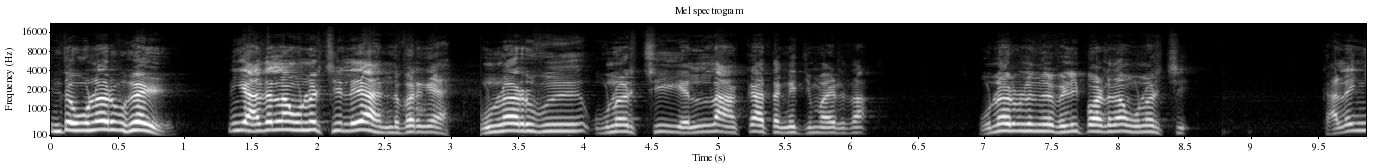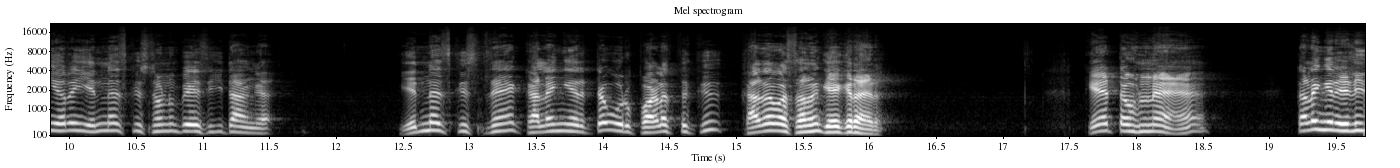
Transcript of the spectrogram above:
இந்த உணர்வுகள் நீங்கள் அதெல்லாம் உணர்ச்சி இல்லையா? இந்த பாருங்கள் உணர்வு உணர்ச்சி எல்லாம் அக்கா தங்கச்சி மாதிரி தான். உணர்வுல இருந்த வெளிப்பாடு தான் உணர்ச்சி. கலைஞரும் என்எஸ் கிருஷ்ணனும் பேசிக்கிட்டாங்க. என்எஸ் கிருஷ்ணன் கலைஞர்கிட்ட ஒரு படத்துக்கு கதவசனம் கேட்குறாரு கேட்ட உடனே கலைஞர் எழுதி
